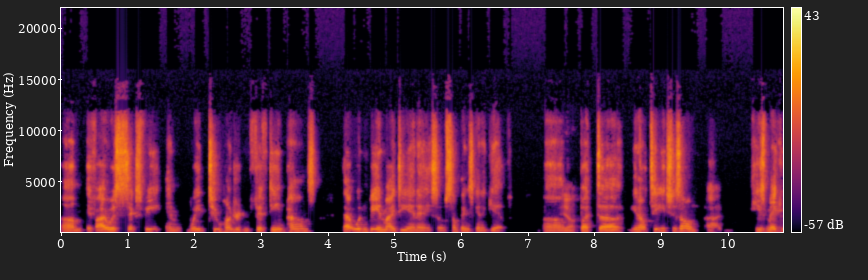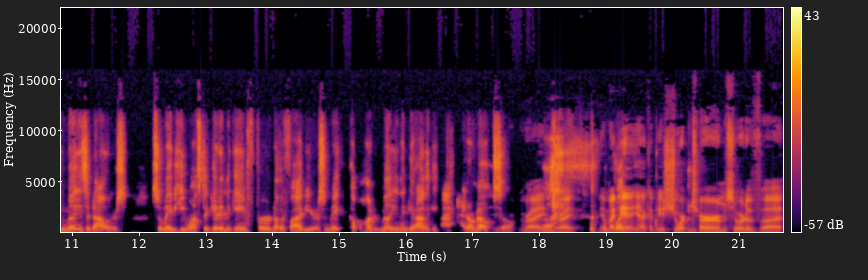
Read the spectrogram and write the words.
Um, if I was six feet and weighed 215 pounds, that wouldn't be in my DNA. So something's going to give. Um, yeah. But uh, you know, to each his own. Uh, he's making millions of dollars. So maybe he wants to get in the game for another five years and make a couple hundred million, and then get out of the game. I, I don't know. So right, uh, right. It might but, be a, yeah, it could be a short term sort of uh,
